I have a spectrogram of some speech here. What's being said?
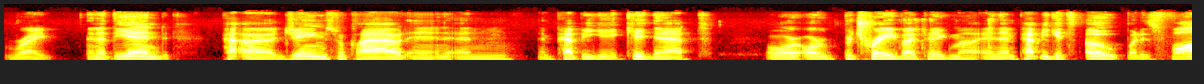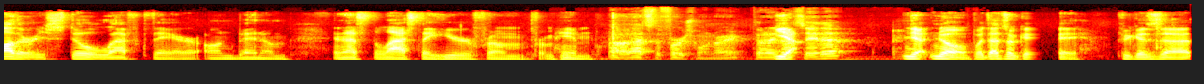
Right. And at the end, uh, James McCloud and and and Peppy get kidnapped or or betrayed by Pigma, and then Peppy gets out, but his father is still left there on Venom, and that's the last they hear from from him. Oh, that's the first one, right? Did I Yeah. say that? Yeah, no, but that's okay because uh,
